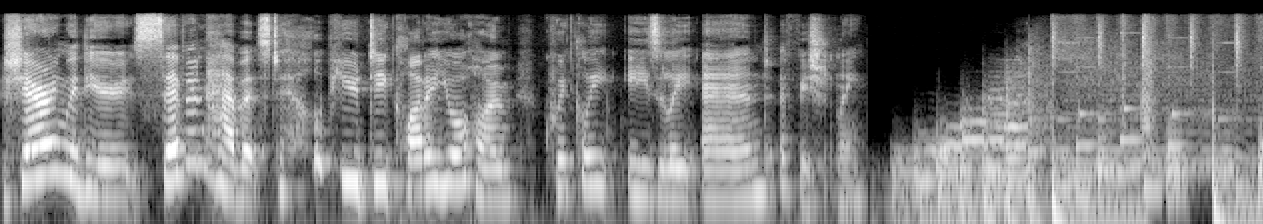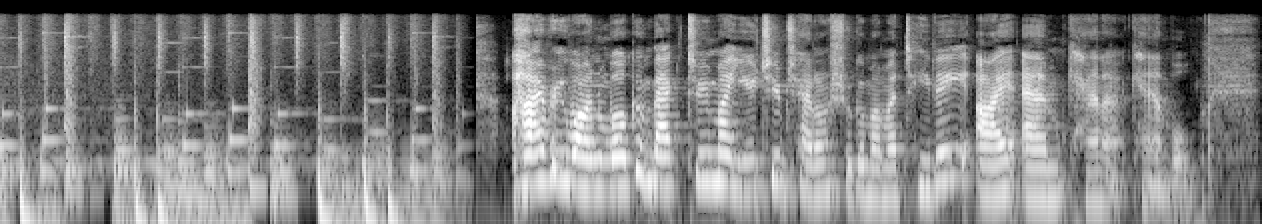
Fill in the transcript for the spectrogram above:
sharing with you seven habits to help you declutter your home quickly, easily, and efficiently. Hi everyone, welcome back to my YouTube channel Sugar Mamma TV. I am Canna Campbell.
